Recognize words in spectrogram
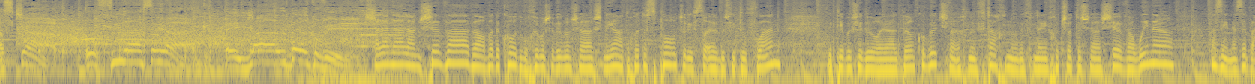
עכשיו, אופירה אסייג, אייל ברקוביץ'. אהלן אהלן, שבע וארבע דקות, ברוכים השבים לשעה השנייה, תוכנית הספורט של ישראל בשיתוף וואן. איתי בשידור אייל ברקוביץ', ואנחנו הבטחנו לפני חדשות השעה שבע ווינר, אז הנה זה בא.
